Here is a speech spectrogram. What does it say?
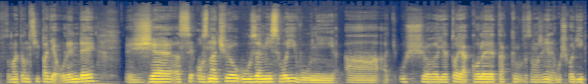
v tomto případě u Lindy, že si označují území svojí vůní a ať už je to jakoliv, tak samozřejmě neuškodí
